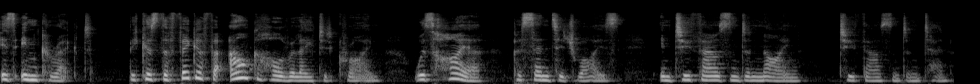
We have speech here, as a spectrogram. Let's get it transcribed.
is incorrect because the figure for alcohol related crime was higher percentage wise in 2009 2010.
